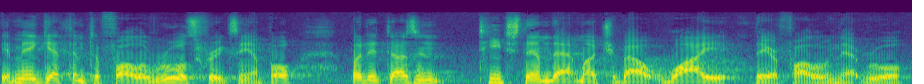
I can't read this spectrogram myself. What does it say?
It may get them to follow rules, for example, but it doesn't teach them that much about why they are following that rule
